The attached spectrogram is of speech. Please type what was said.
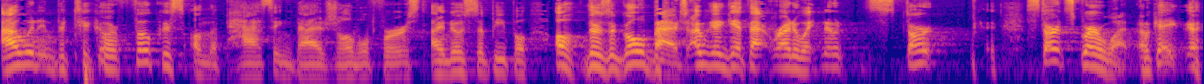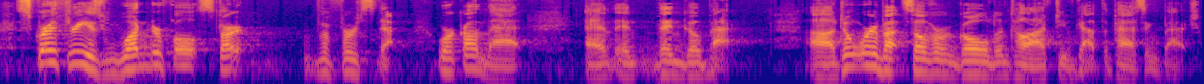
I would in particular focus on the passing badge level first. I know some people, oh, there's a gold badge. I'm gonna get that right away. No, start, start square one, okay? Square three is wonderful. Start the first step. Work on that and then, then go back. Uh, don't worry about silver and gold until after you've got the passing badge.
